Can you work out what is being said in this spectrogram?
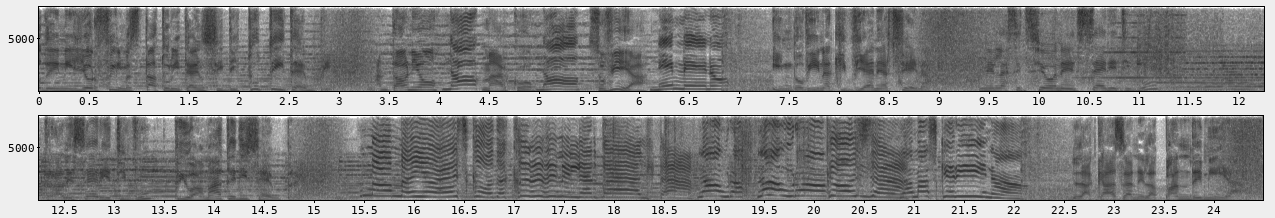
Uno dei miglior film statunitensi di tutti i tempi. Antonio? No. Marco? No. Sofia? Nemmeno. Indovina chi viene a cena. nella sezione serie tv, Tra le serie tv più amate di sempre. Mamma, io esco da correre nell'erba alta. Laura, Laura! Cosa? La mascherina. La casa nella pandemia.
